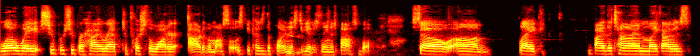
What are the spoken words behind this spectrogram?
low weight, super super high rep to push the water out of the muscles because the point mm-hmm. is to get as lean as possible. So, um, like by the time like I was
